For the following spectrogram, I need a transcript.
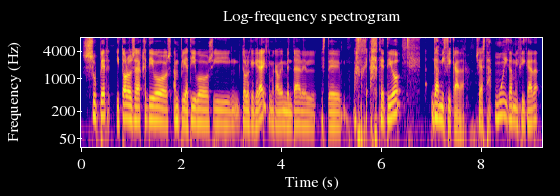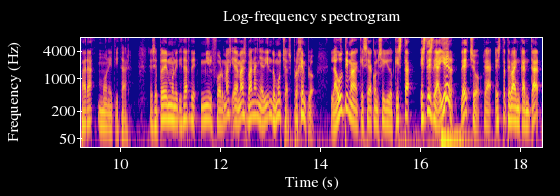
super y todos los adjetivos ampliativos y todo lo que queráis, que me acabo de inventar el, este adjetivo, gamificada. O sea, está muy gamificada para monetizar. O sea, se puede monetizar de mil formas y además van añadiendo muchas. Por ejemplo, la última que se ha conseguido, que esta es desde ayer, de hecho. O sea, esta te va a encantar,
